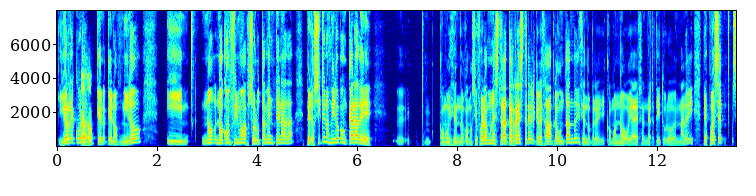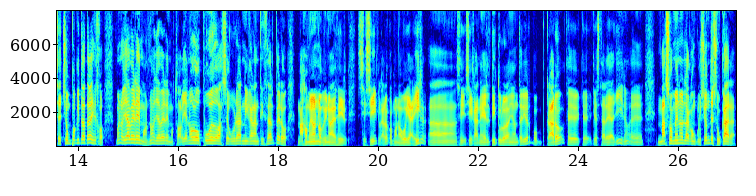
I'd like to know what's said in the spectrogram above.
Y yo recuerdo que, que, nos miró y no, no confirmó absolutamente nada, pero sí que nos miró con cara de como diciendo, como si fuera un extraterrestre el que le estaba preguntando, diciendo, pero ¿y cómo no voy a defender título en Madrid? Después se, echó un poquito atrás y dijo, bueno, ya veremos, ¿no? Ya veremos. Todavía no lo puedo asegurar ni garantizar, pero más o menos nos vino a decir, sí, sí, claro, ¿cómo no voy a ir? si, gané el título el año anterior, pues claro que, estaré allí, ¿no? Eh, más o menos la conclusión de su cara,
